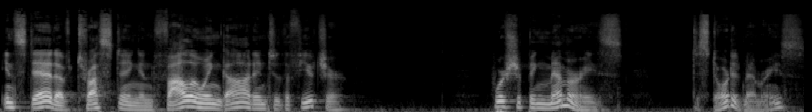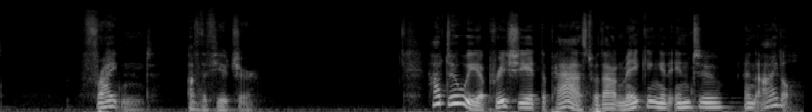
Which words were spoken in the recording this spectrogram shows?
instead of trusting and following God into the future. Worshipping memories, distorted memories, frightened of the future. How do we appreciate the past without making it into an idol?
